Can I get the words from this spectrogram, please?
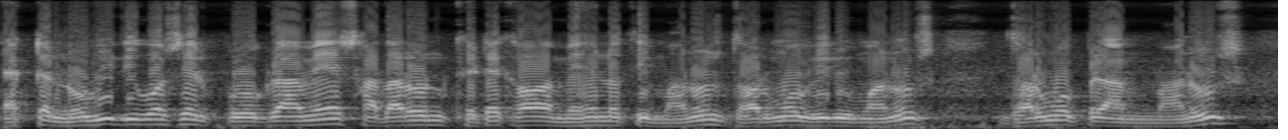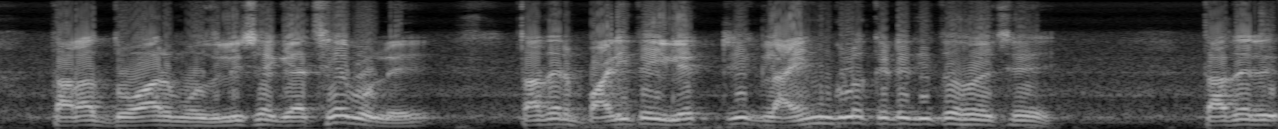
একটা নবী দিবসের প্রোগ্রামে সাধারণ খেটে খাওয়া মেহনতি মানুষ, ধর্মভীরু মানুষ, ধর্মপ্রাণ মানুষ, তারা দোয়ার মজলিসে গেছে বলে তাদের বাড়িতে ইলেকট্রিক লাইনগুলো কেটে দিতে হয়েছে। তাদের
